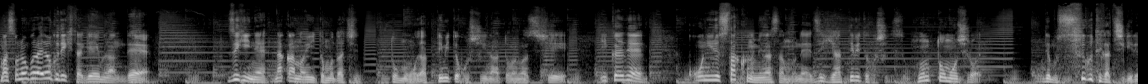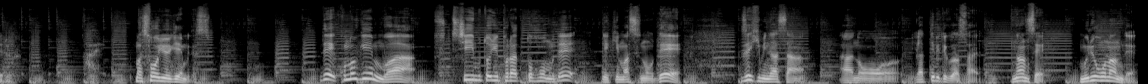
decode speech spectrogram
まあそのぐらいよくできたゲームなんでぜひね仲のいい友達ともやってみてほしいなと思いますし一回ねここにいるスタッフの皆さんもねぜひやってみてほしいですよ。本当面白い。でもすぐ手がちぎれる。はい。まあそういうゲームです。でこのゲームは Steam というプラットフォームでできますのでぜひ皆さんあのやってみてください。なんせ無料なんで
